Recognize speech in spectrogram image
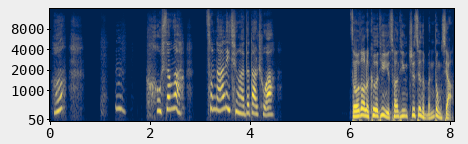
啊，嗯，好香啊！从哪里请来的大厨啊？”走到了客厅与餐厅之间的门洞下，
